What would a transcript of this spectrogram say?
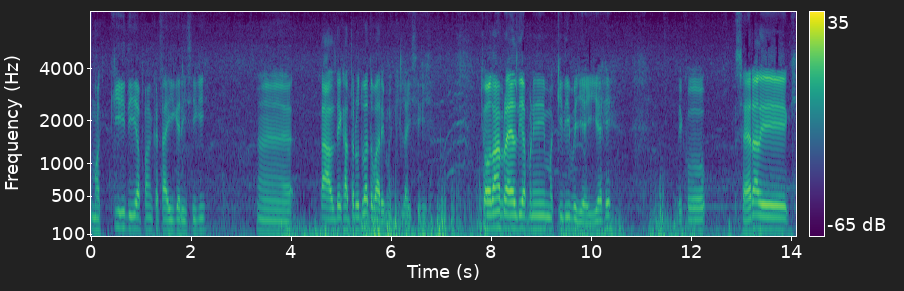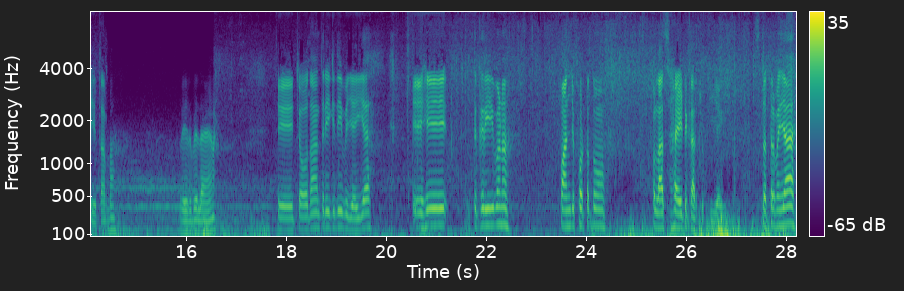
ਮੱਕੀ ਦੀ ਆਪਾਂ ਕਟਾਈ ਕਰੀ ਸੀਗੀ ਅਮ ਤਾਲ ਦੇ ਖਾਤਰ ਉਦੋਂ ਬਾਅਦ ਦੁਬਾਰੇ ਮੱਕੀ ਲਾਈ ਸੀਗੀ। 14 ਅਪ੍ਰੈਲ ਦੀ ਆਪਣੀ ਮੱਕੀ ਦੀ ਬਜਾਈ ਹੈ ਇਹ। ਦੇਖੋ, ਸ਼ਹਿਰ ਵਾਲੇ ਖੇਤ ਆਪਾਂ, ਰੇਲਵੇ ਲਾਈਨ। ਤੇ 14 ਤਰੀਕ ਦੀ ਬਜਾਈ ਆ। ਇਹ ਤਕਰੀਬਨ 5 ਫੁੱਟ ਤੋਂ ਪਲੱਸ ਹਾਈਟ ਕਰ ਚੁੱਕੀ ਹੈਗੀ। 77 50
